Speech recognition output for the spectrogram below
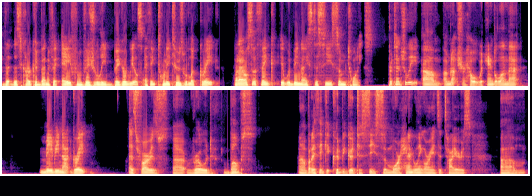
that this car could benefit A from visually bigger wheels. I think 22s would look great, but I also think it would be nice to see some 20s potentially. Um, I'm not sure how it would handle on that. Maybe not great as far as uh, road bumps uh, but I think it could be good to see some more handling oriented tires um,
